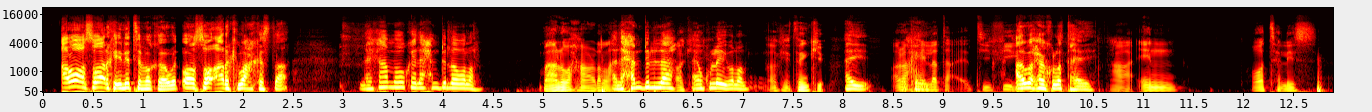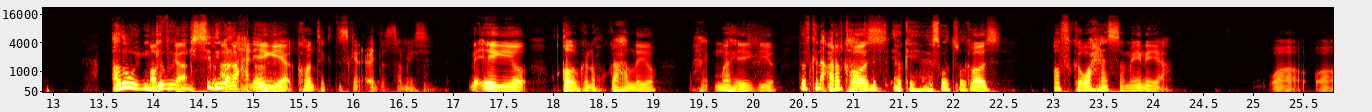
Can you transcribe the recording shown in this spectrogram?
anoo soo arkay inta maqaawad oo soo arkay wax kasta. Laakiin ama okay alxamdulilah walaal ma anu waxaan odhan lahaa. Alxamdulilah aan kuleeyahy walaal okay thank you. Waxay adi waxay kula tahay. Ha in hotelis waxaan eegayaa contactiskan cidda samaysay ma eegayo qodobkan wuxuu ka hadlayo ma eegayo. Dadkan carabta because- okay soo soo because qofka waxaan samaynayaa waa waa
